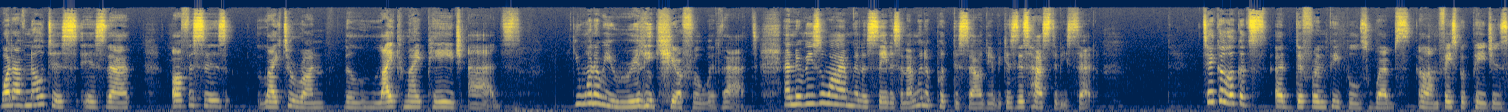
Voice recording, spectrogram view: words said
what I've noticed is that offices like to run the like my page ads You want to be really careful with that. And the reason why I'm going to say this, and I'm going to put this out there because this has to be said. Take a look at, at different people's webs, um, Facebook pages,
